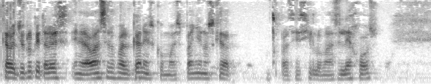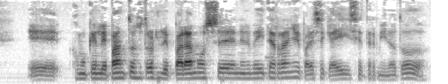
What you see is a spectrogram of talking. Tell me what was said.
claro, yo creo que tal vez en el avance de los Balcanes, como España nos queda, por así decirlo, más lejos, eh, como que en Lepanto nosotros le paramos en el Mediterráneo y parece que ahí se terminó todo.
